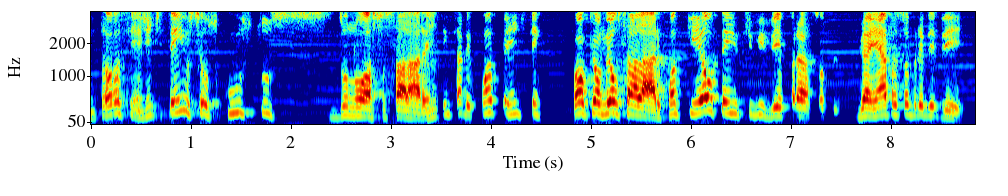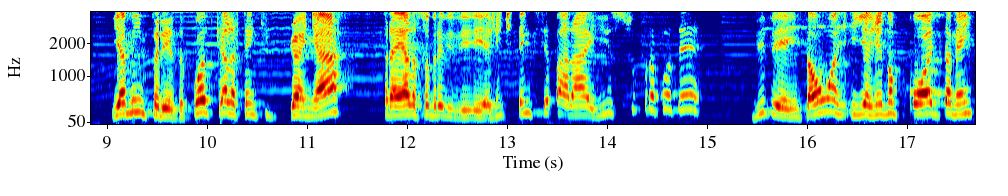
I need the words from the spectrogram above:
Então, assim, a gente tem os seus custos do nosso salário. A gente tem que saber quanto que a gente tem, qual que é o meu salário, quanto que eu tenho que viver para ganhar para sobreviver. E a minha empresa, quanto que ela tem que ganhar para ela sobreviver. A gente tem que separar isso para poder viver. Então, e a gente não pode também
